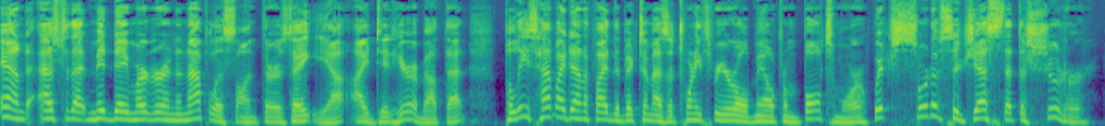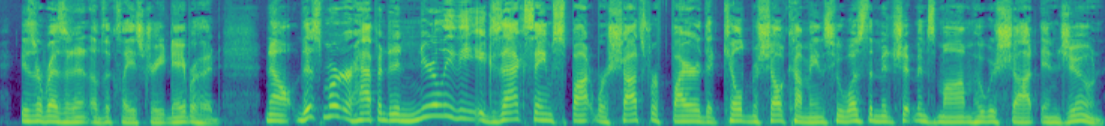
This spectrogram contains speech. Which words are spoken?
And as to that midday murder in Annapolis on Thursday, yeah, I did hear about that. Police have identified the victim as a 23 year old male from Baltimore, which sort of suggests that the shooter is a resident of the Clay Street neighborhood. Now, this murder happened in nearly the exact same spot where shots were fired that killed Michelle Cummings, who was the midshipman's mom who was shot in June.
